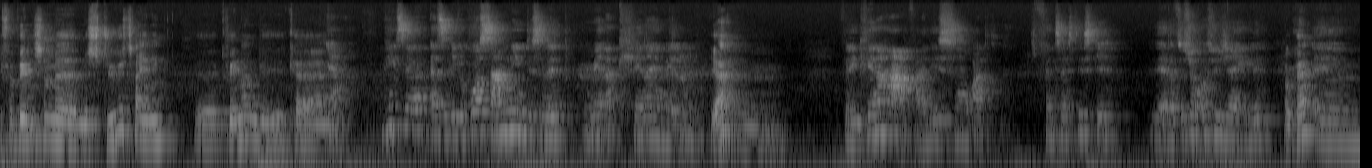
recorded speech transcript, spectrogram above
i forbindelse med, med styrketræning, øh, kvinder, vi kan... Ja, helt sikkert. Altså vi kan prøve at sammenligne det sådan lidt mænd og kvinder imellem. Ja. Øhm, fordi kvinder har faktisk nogle ret fantastiske adaptationer, synes jeg egentlig. Okay, Øhm,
